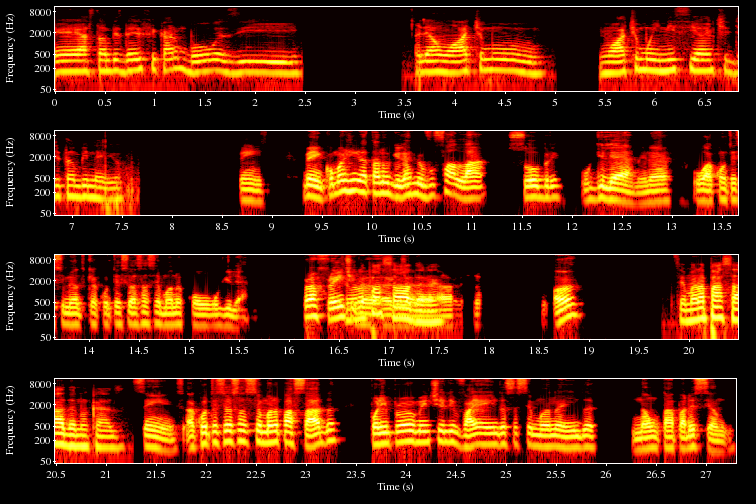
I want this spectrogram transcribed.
é, as thumbs dele ficaram boas e ele é um ótimo um ótimo iniciante de thumbnail. Sim. Bem, como a gente já tá no Guilherme, eu vou falar sobre o Guilherme, né? O acontecimento que aconteceu essa semana com o Guilherme. Pra frente, Semana galera- passada, né? galera- Hã? Semana passada, no caso. Sim, aconteceu essa semana passada, porém provavelmente ele vai ainda essa semana ainda não tá aparecendo.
